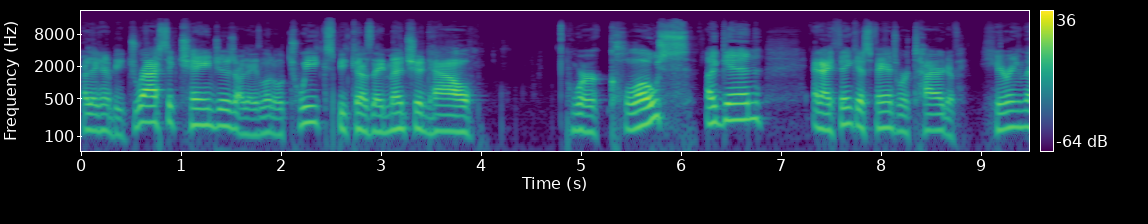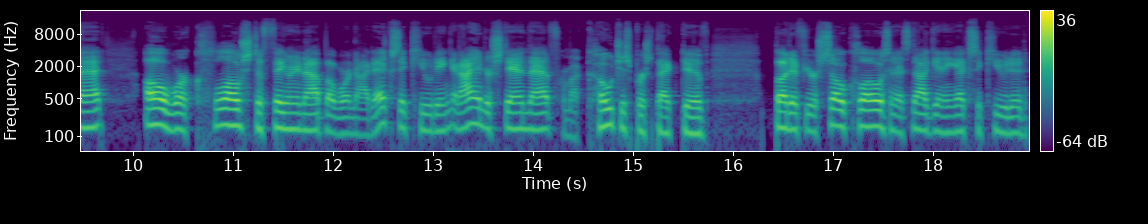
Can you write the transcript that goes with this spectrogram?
Are they going to be drastic changes? Are they little tweaks? Because they mentioned how we're close again. And I think as fans, we're tired of hearing that. Oh, we're close to figuring out, but we're not executing. And I understand that from a coach's perspective. But if you're so close and it's not getting executed,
